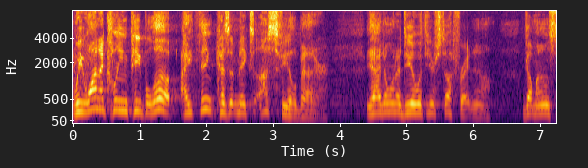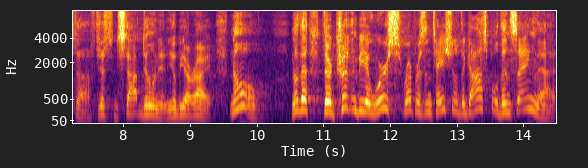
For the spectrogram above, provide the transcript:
we want to clean people up, I think, because it makes us feel better. Yeah, I don't want to deal with your stuff right now. I've got my own stuff. Just stop doing it and you'll be all right. No, no, that there couldn't be a worse representation of the gospel than saying that.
